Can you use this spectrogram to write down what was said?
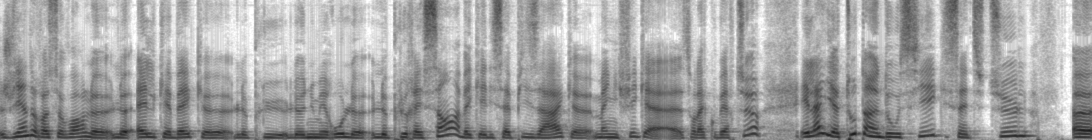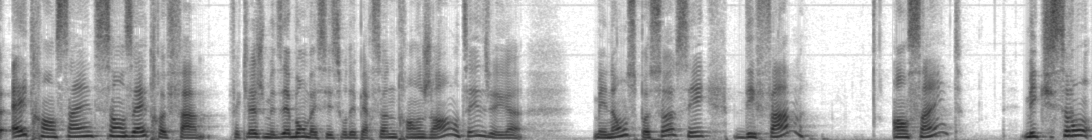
je, viens de recevoir le, le Québec, euh, le plus, le numéro le, le plus récent avec Elissa Pisac, euh, magnifique euh, sur la couverture. Et là, il y a tout un dossier qui s'intitule Être enceinte sans être femme. Fait que là, je me disais bon, ben c'est sur des personnes transgenres, tu sais. Mais non, c'est pas ça. C'est des femmes enceintes mais qui sont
